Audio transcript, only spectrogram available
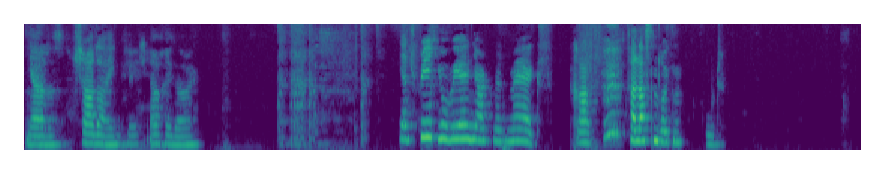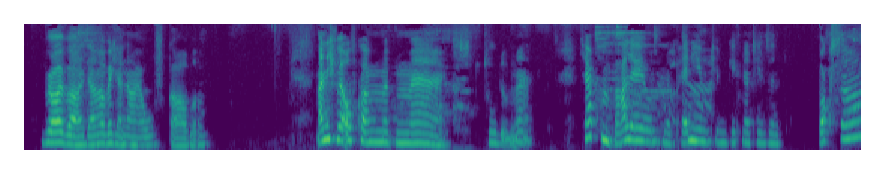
Ja, das ist schade eigentlich. Ach, egal. Jetzt spiele ich Juwelenjagd mit Max. Krass. Verlassen drücken. Gut. Brawler, da habe ich eine Aufgabe. Mann, ich will Aufgaben mit Max. The Max. Ich habe einen Barley und eine Penny im Team. Gegnerteam sind Boxer,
